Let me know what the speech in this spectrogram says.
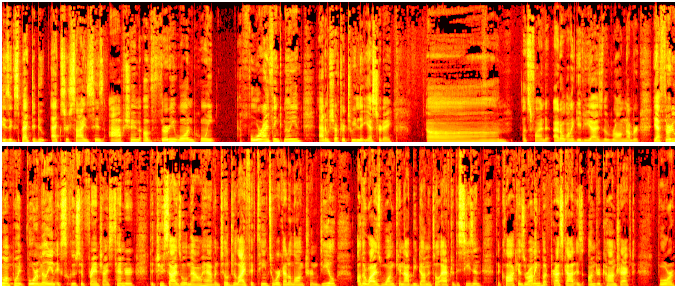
is expected to exercise his option of 31.4, I think, million. Adam Schefter tweeted it yesterday. Um Let's find it. I don't want to give you guys the wrong number. Yeah, 31.4 million exclusive franchise tender. The two sides will now have until July 15 to work out a long-term deal. Otherwise, one cannot be done until after the season. The clock is running, but Prescott is under contract for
